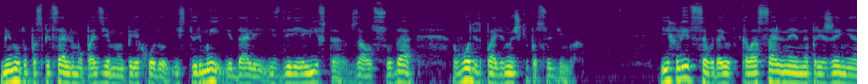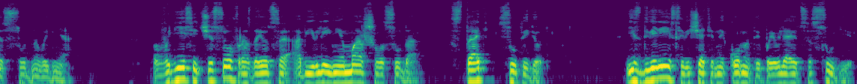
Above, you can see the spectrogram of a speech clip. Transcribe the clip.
минуту по специальному подземному переходу из тюрьмы и далее из дверей лифта в зал суда вводят поодиночке подсудимых. Их лица выдают колоссальное напряжение судного дня. В 10 часов раздается объявление маршала суда. «Встать, суд идет». Из дверей совещательной комнаты появляются судьи.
